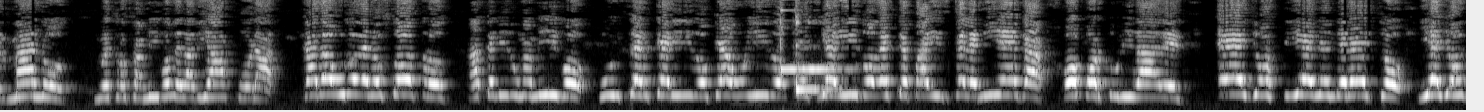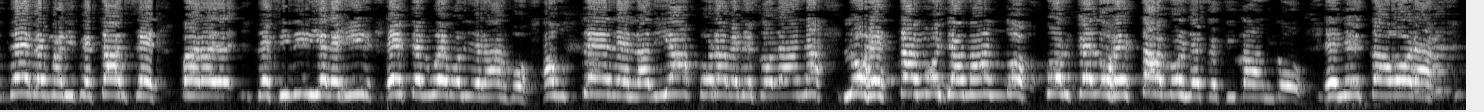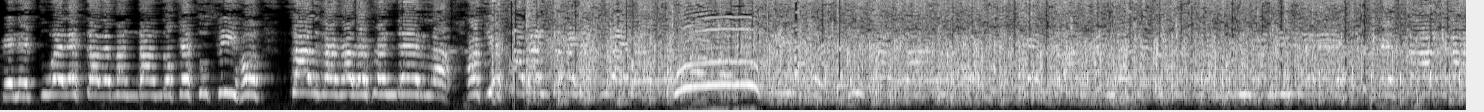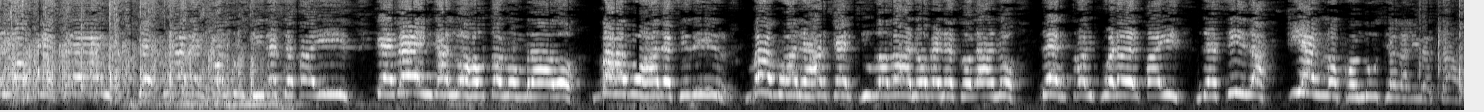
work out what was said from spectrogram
hermanos, nuestros amigos de la diáspora, cada uno de nosotros ha tenido un amigo, un ser querido que ha huido, que ha ido de este país, que le niega oportunidades. Ellos tienen derecho y ellos deben manifestarse para decidir y elegir este nuevo liderazgo. A ustedes, la diáspora venezolana, los estamos llamando En esta hora, Venezuela está demandando que sus hijos salgan a defenderla. Aquí está Vente Venezuela. conducir este país, que vengan los autonombrados, vamos a decidir, vamos a dejar que el ciudadano venezolano dentro y fuera del país conduce a la libertad.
